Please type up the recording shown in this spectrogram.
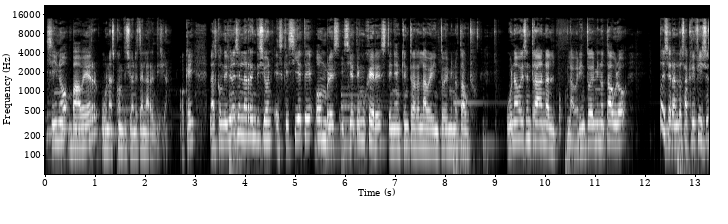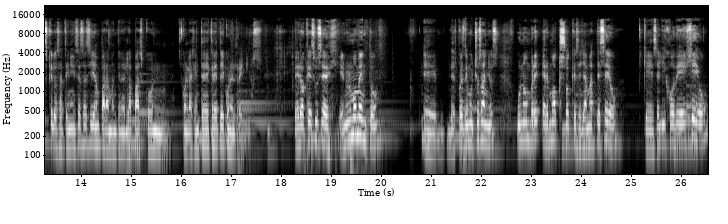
sino va a haber unas condiciones en la rendición, ¿ok? Las condiciones en la rendición es que siete hombres y siete mujeres tenían que entrar al laberinto del Minotauro. Una vez entraban al laberinto del Minotauro, pues eran los sacrificios que los atenienses hacían para mantener la paz con, con la gente de Creta y con el rey Minos. Pero ¿qué sucede? En un momento, eh, después de muchos años, un hombre hermoso que se llama Teseo, que es el hijo de Egeo,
